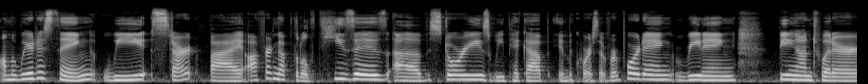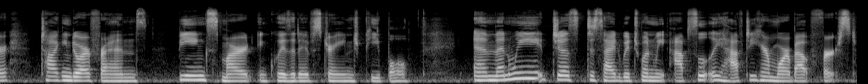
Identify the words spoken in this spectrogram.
On the weirdest thing, we start by offering up little teases of stories we pick up in the course of reporting, reading, being on Twitter, talking to our friends, being smart, inquisitive, strange people. And then we just decide which one we absolutely have to hear more about first.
